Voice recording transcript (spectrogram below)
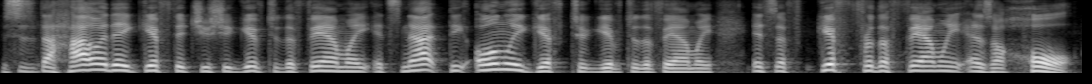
This is the holiday gift that you should give to the family. It's not the only gift to give to the family, it's a gift for the family as a whole.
